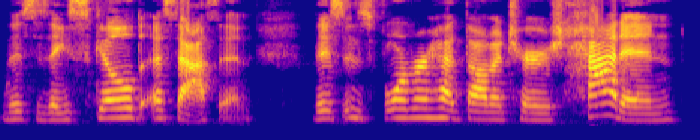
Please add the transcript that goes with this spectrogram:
This is a skilled assassin. This is former head thaumaturge Haddon,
